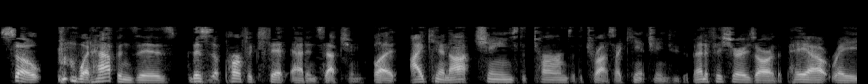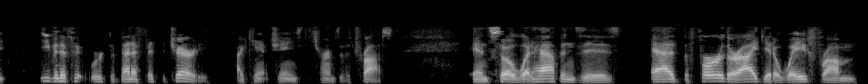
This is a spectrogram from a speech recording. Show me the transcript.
So what happens is this is a perfect fit at inception, but I cannot change the terms of the trust. I can't change who the beneficiaries are, the payout rate, even if it were to benefit the charity. I can't change the terms of the trust. And so what happens is as the further I get away from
